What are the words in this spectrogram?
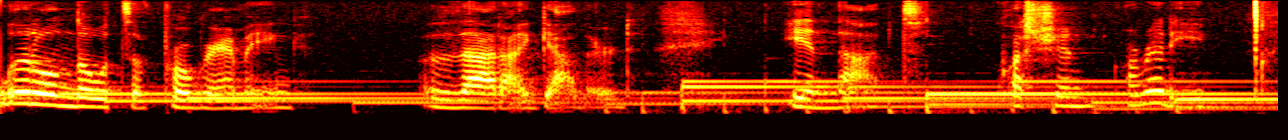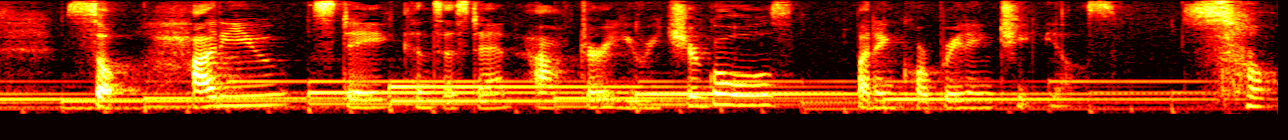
little notes of programming that I gathered in that question already. So, how do you stay consistent after you reach your goals but incorporating cheat meals? So,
